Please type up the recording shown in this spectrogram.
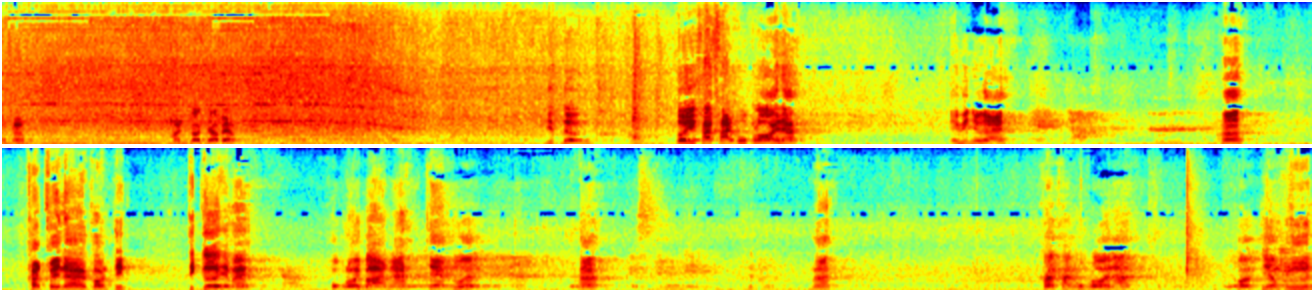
นะครับ มันก็จะแบบนิดนึง เฮ้ย ค่าขาดหกร้อยนะ ไอวินอยู่ไหน ฮะ ขัดไฟหน้าก่อนติดติ๊กเกอร์ใช่ไหมหกร้อยบาทนะ แจ้งด้วย ฮะ นะ ค่าขัดหกร้อยนะ ก่อนเตรียมพื้น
